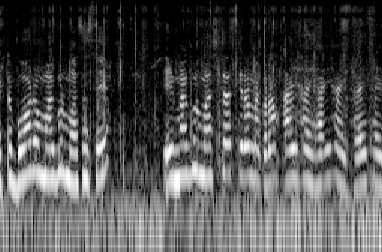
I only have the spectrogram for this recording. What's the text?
একটা বড় মাগুর মাছ আছে। এই মাগুর মাছটা আজকে রান্না করাম। আই, হাই হাই হাই হাই হাই।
